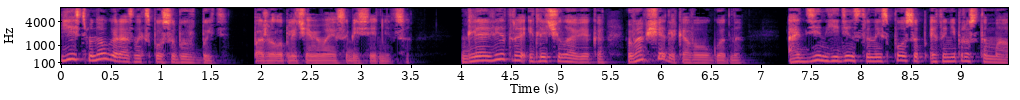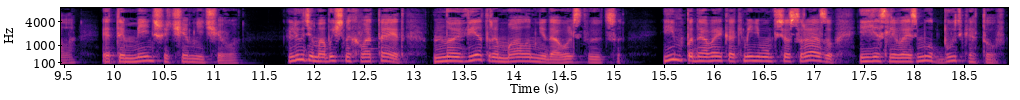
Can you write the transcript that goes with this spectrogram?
Есть много разных способов быть, пожала плечами моя собеседница. Для ветра и для человека, вообще для кого угодно. Один единственный способ это не просто мало, это меньше, чем ничего. Людям обычно хватает, но ветры малым недовольствуются. Им подавай как минимум все сразу, и если возьмут, будь готов,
